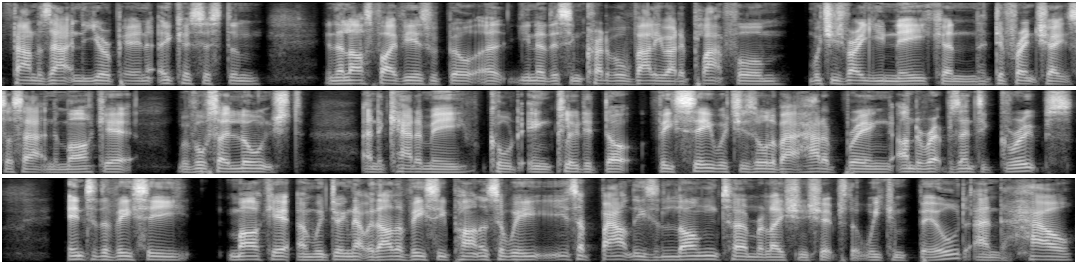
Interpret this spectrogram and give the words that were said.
founders out in the European ecosystem. In the last five years, we've built, a, you know, this incredible value-added platform, which is very unique and differentiates us out in the market. We've also launched an academy called Included.vc, which is all about how to bring underrepresented groups into the VC market, and we're doing that with other VC partners. So we, it's about these long-term relationships that we can build and how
